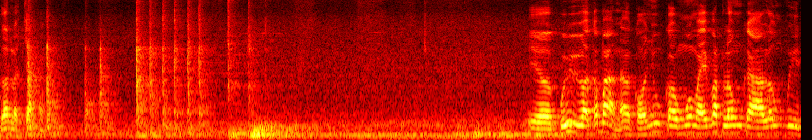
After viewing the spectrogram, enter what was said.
rất là chắc này. thì uh, quý vị và các bạn uh, có nhu cầu mua máy vặt lông gà lông vịt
